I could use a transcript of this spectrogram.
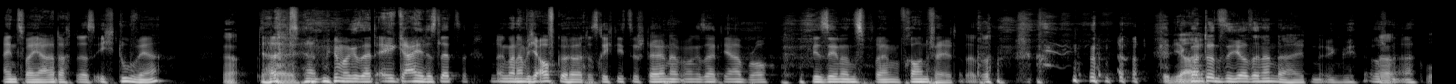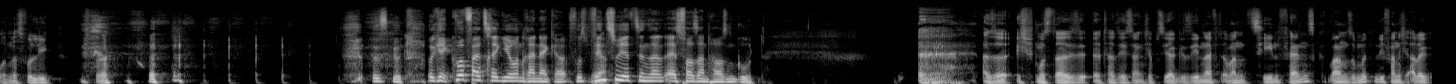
ein, zwei Jahre dachte, dass ich du wäre? Ja. Der, hat- der hat mir immer gesagt, ey geil, das letzte. Und irgendwann habe ich aufgehört, das richtig zu stellen. Habe immer gesagt, ja, Bro, wir sehen uns beim Frauenfeld oder so. Wir genial. konnten uns nicht auseinanderhalten irgendwie. Auf eine ja. Art. Woran das wohl liegt. Ja. Das ist gut. Okay, Kurpfalz-Region Rhein-Neckar. Fuß- Findest du jetzt den SV Sandhausen gut? Also ich muss da äh, tatsächlich sagen, ich habe sie ja gesehen, live, da waren zehn Fans, waren so mitten, die fand ich alle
